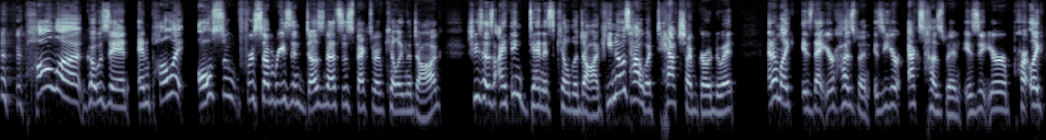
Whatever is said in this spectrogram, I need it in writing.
Paula goes in, and Paula also, for some reason, does not suspect him of killing the dog. She says, I think Dennis killed the dog. He knows how attached I've grown to it. And I'm like, is that your husband? Is it your ex-husband? Is it your part? Like,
